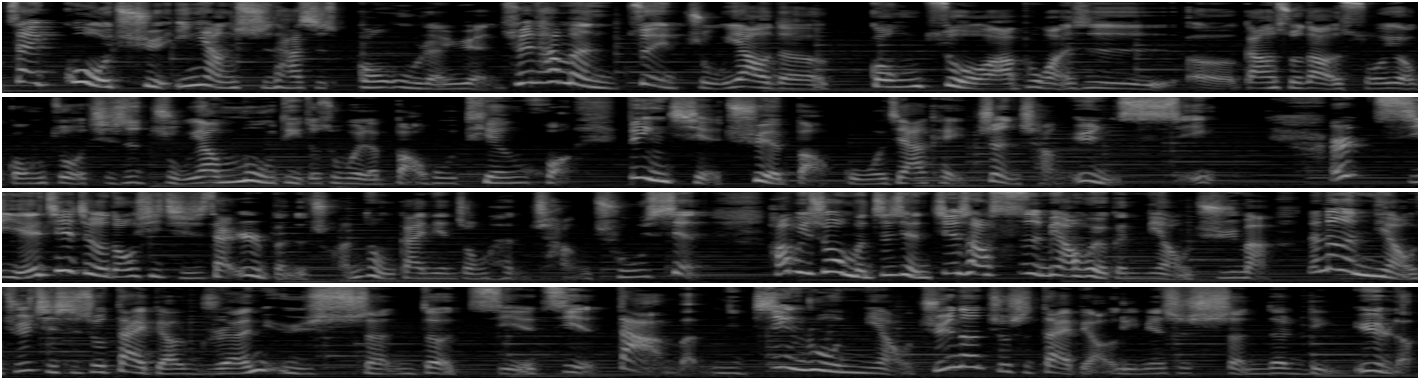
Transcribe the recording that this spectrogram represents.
在过去，阴阳师他是公务人员，所以他们最主要的工作啊，不管是呃刚刚说到的所有工作，其实主要目的都是为了保护天皇，并且确保国家可以正常运行。而结界这个东西，其实在日本的传统概念中很常出现。好比说，我们之前介绍寺庙会有个鸟居嘛，那那个鸟居其实就代表人与神的结界大门。你进入鸟居呢，就是代表里面是神的领域了。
